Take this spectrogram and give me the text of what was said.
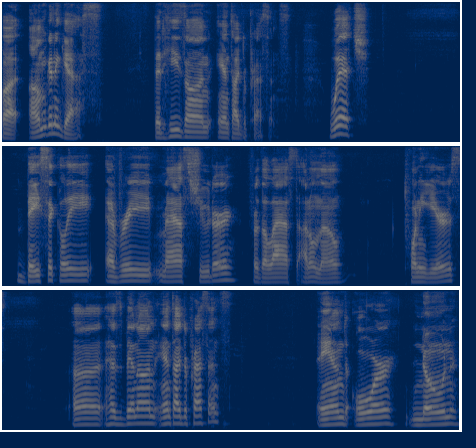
but I'm gonna guess that he's on antidepressants, which basically every mass shooter for the last I don't know 20 years uh, has been on antidepressants and or known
